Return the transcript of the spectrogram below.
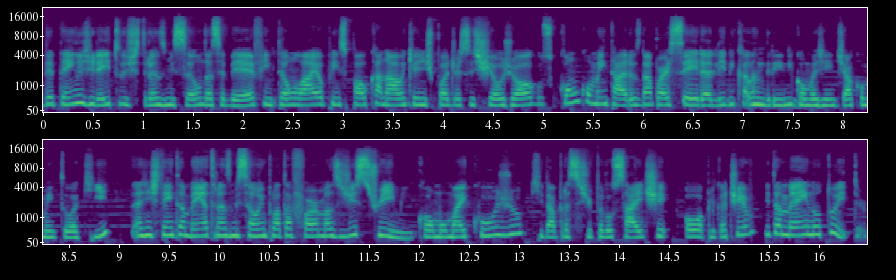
detém os direitos de transmissão da CBF, então lá é o principal canal em que a gente pode assistir aos jogos, com comentários da parceira Aline Calandrini, como a gente já comentou aqui. A gente tem também a transmissão em plataformas de streaming, como o MyCujo, que dá para assistir pelo site ou aplicativo, e também no Twitter.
